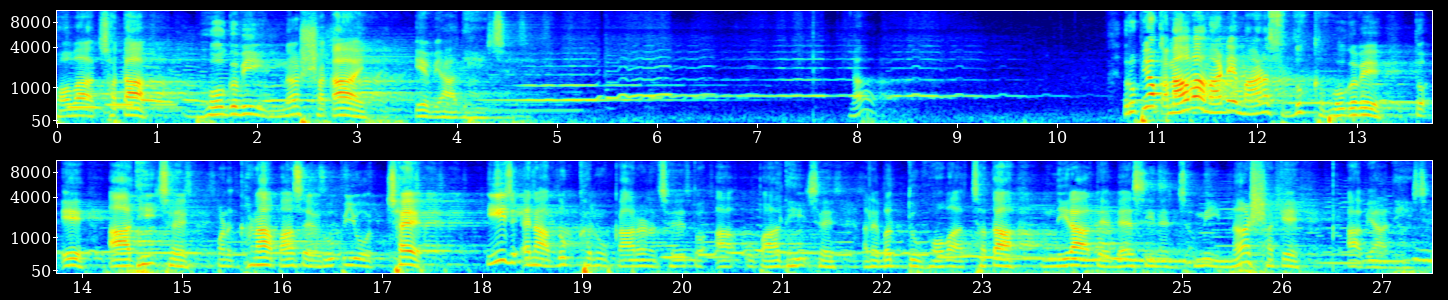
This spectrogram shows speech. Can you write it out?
હોવા છતાં ભોગવી ન શકાય એ વ્યાધિ છે. રૂપિયો કમાવવા માટે માણસ દુઃખ ભોગવે તો એ આધી છે, પણ ઘણા પાસે રૂપિયો છે. એ જ એના દુઃખનું કારણ છે તો આ ઉપાધિ છે. અને બધું હોવા છતાં નિરાતે બેસીને જમી ન શકે આ વ્યાધિ છે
